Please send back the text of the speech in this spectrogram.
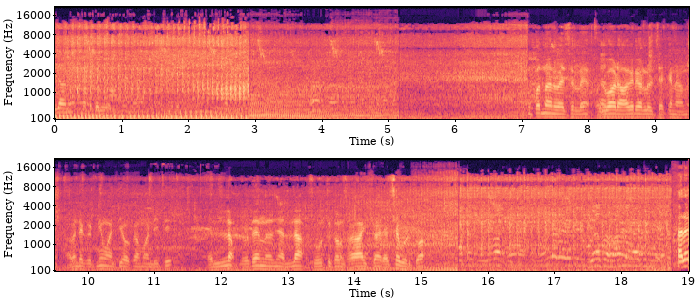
ഇതാണ് ഇന്നത്തെ പരിപാടി മുപ്പത്തിനാല് വയസ്സുള്ള ഒരുപാട് ആഗ്രഹമുള്ള ഒരു ചെക്കനാണ്. അവന്റെ കിഡ്നി മാറ്റി വെക്കാൻ വേണ്ടിയിട്ട് എല്ലാം ഹൃദയം നിറഞ്ഞ എല്ലാ സുഹൃത്തുക്കളും സഹായിക്കുക രക്ഷപ്പെടുത്തുക. ഹലോ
